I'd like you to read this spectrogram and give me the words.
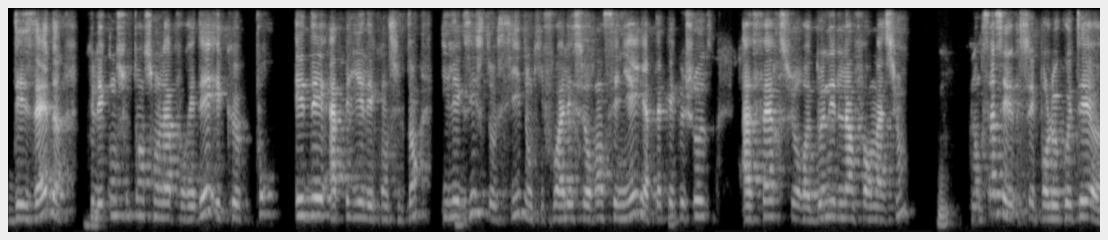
des aides, que les consultants sont là pour aider et que pour aider à payer les consultants, il existe aussi, donc il faut aller se renseigner, il y a peut-être quelque chose à faire sur donner de l'information. Donc ça, c'est pour le côté euh,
